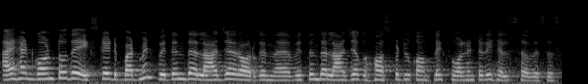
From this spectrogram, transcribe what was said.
I had gone to the x-ray department within the larger organ, uh, within the larger hospital complex voluntary health services.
